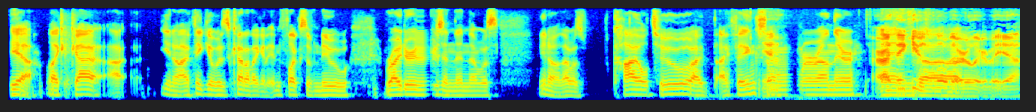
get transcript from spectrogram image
Yeah, like I, I, you know, I think it was kind of like an influx of new writers, and then there was, you know, that was Kyle too. I I think Yeah. somewhere around there. Or I think he And, was a little bit uh, earlier, but yeah.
